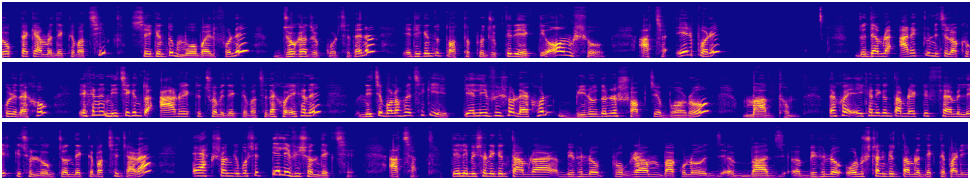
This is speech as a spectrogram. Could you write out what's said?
লোকটাকে আমরা দেখতে পাচ্ছি, সে কিন্তু মোবাইল ফোনে যোগাযোগ করছে, তাই না? এটি কিন্তু তথ্য প্রযুক্তির একটি অংশ। আচ্ছা এরপরে যদি আমরা আরেকটু নিচে লক্ষ্য করে, দেখো, এখানে নিচে কিন্তু আরও একটি ছবি দেখতে পাচ্ছি। দেখো, এখানে নিচে বলা হয়েছে কি, টেলিভিশন এখন বিনোদনের সবচেয়ে বড় মাধ্যম। দেখো, এখানে কিন্তু আমরা একটি ফ্যামিলির কিছু লোকজন দেখতে পাচ্ছি যারা একসঙ্গে বসে টেলিভিশন দেখছে। আচ্ছা টেলিভিশনে কিন্তু আমরা বিভিন্ন প্রোগ্রাম বা কোনো বা বিভিন্ন অনুষ্ঠান কিন্তু আমরা দেখতে পারি।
